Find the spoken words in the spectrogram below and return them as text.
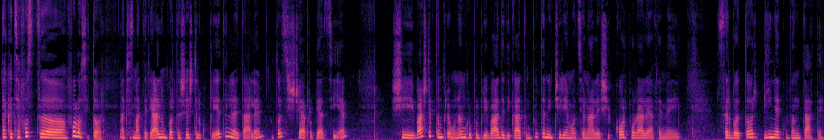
Dacă ți-a fost uh, folositor acest material, împărtășește-l cu prietenele tale, cu toți cei apropiați ție și vă aștept împreună în grupul privat dedicat împuternicirii emoționale și corporale a femeii. Sărbători binecuvântate!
